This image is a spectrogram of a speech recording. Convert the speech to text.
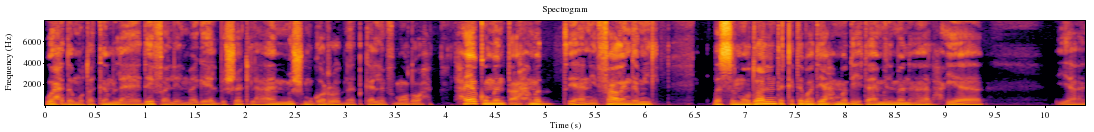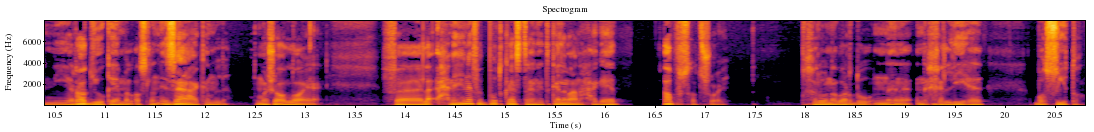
وحده متكاملة هادفة للمجال بشكل عام مش مجرد نتكلم في موضوع واحد. الحقيقة comment أحمد يعني فعلا جميل. بس الموضوع اللي انت كاتبها دي يا أحمد يتعمل منها الحقيقة يعني راديو كامل أصلا إذاعة كاملة ما شاء الله يعني. فلا إحنا هنا في البودكاست هنتكلم عن حاجات أبسط شوية. خلونا برضو نخليها بسيطة.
